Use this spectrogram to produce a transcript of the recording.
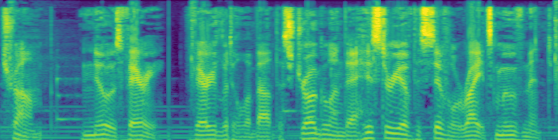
Trump knows very, very little about the struggle and the history of the civil rights movement.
